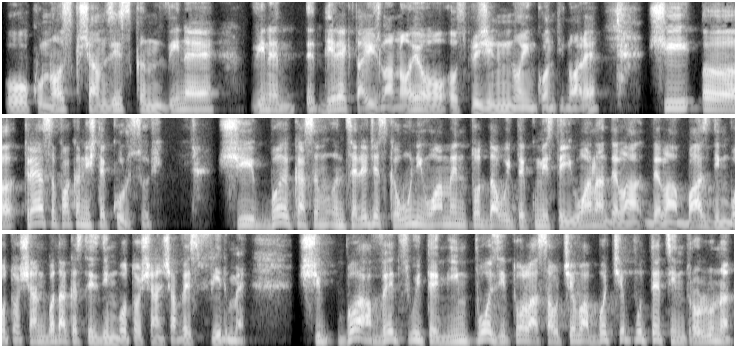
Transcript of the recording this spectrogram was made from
o cunosc și am zis când vine, vine direct aici la noi, o, o sprijinim noi în continuare și uh, trebuia să facă niște cursuri. Și, bă, ca să înțelegeți că unii oameni tot dau, uite cum este Ioana de la, de la Baz din Botoșan, bă, dacă sunteți din Botoșan și aveți firme și, bă, aveți, uite, impozitul ăla sau ceva, bă, ce puteți într-o lună?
